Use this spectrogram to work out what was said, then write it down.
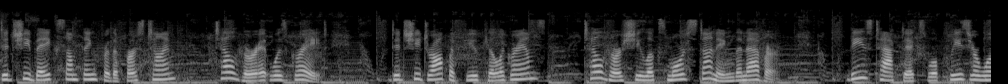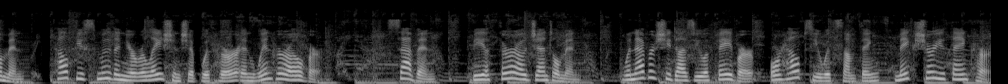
Did she bake something for the first time? Tell her it was great. Did she drop a few kilograms? Tell her she looks more stunning than ever. These tactics will please your woman, help you smoothen your relationship with her and win her over. 7. Be a thorough gentleman. Whenever she does you a favor, or helps you with something, make sure you thank her.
